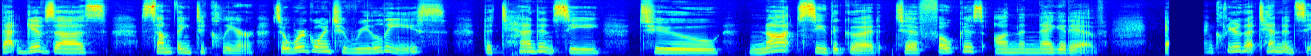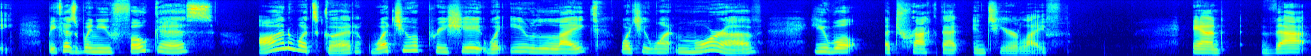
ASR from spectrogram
that gives us something to clear. So we're going to release the tendency to not see the good, to focus on the negative and clear that tendency. Because when you focus on what's good, what you appreciate, what you like, what you want more of, you will attract that into your life. And that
